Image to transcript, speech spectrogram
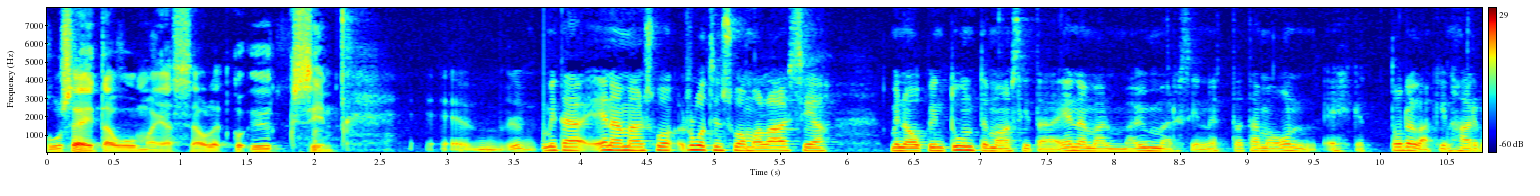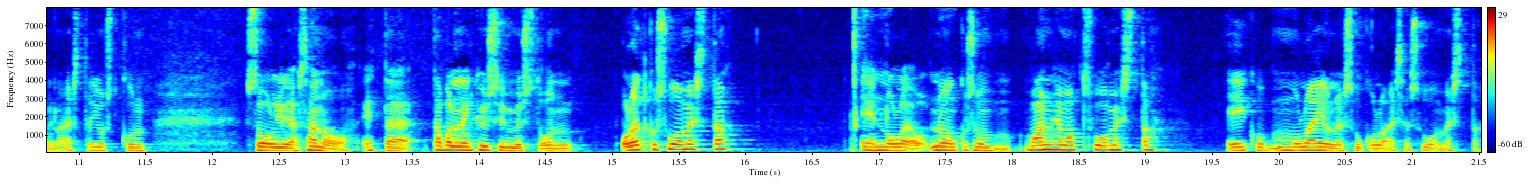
useita uumajassa? Oletko yksin? Mitä enemmän ruotsin suomalaisia minä opin tuntemaan sitä enemmän, mä ymmärsin, että tämä on ehkä todellakin harvinaista, just kun Solja sanoo, että tavallinen kysymys on, oletko Suomesta? En ole, no onko sun vanhemmat Suomesta? Eikö, mulla ei ole sukulaisia Suomesta.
